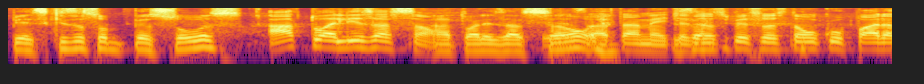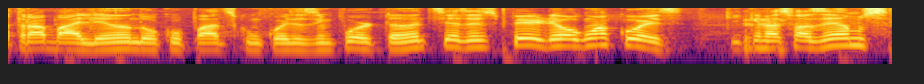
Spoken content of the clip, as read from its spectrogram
pesquisa sobre pessoas, Atualização. atualização. Exatamente. Às vezes as pessoas estão ocupadas trabalhando, ocupadas com coisas importantes e às vezes perdeu alguma coisa. O que, que nós fazemos?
